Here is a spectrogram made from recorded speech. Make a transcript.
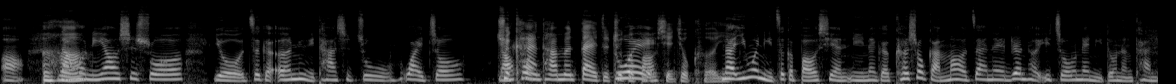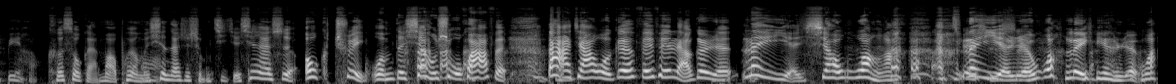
啊。然后你要是说有这个儿女，他是住外州，去看他们带着这个保险就可以。那因为你这个保险，你那个咳嗽感冒在内，任何一周内你都能看病。好，咳嗽感冒，朋友们，现在是什么季节？哦、现在是 Oak Tree，我们的橡 树花粉。大家，我跟菲菲两个人 泪眼相望啊，泪眼人望，泪眼人望，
